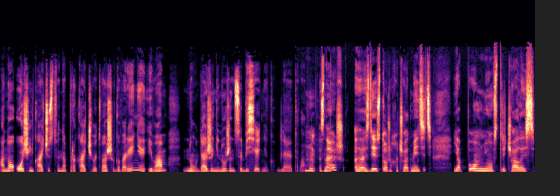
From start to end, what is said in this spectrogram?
оно очень качественно прокачивает ваше говорение, и вам, ну, даже не нужен собеседник для этого. Знаешь, э, здесь тоже хочу отметить, я помню, встречалась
